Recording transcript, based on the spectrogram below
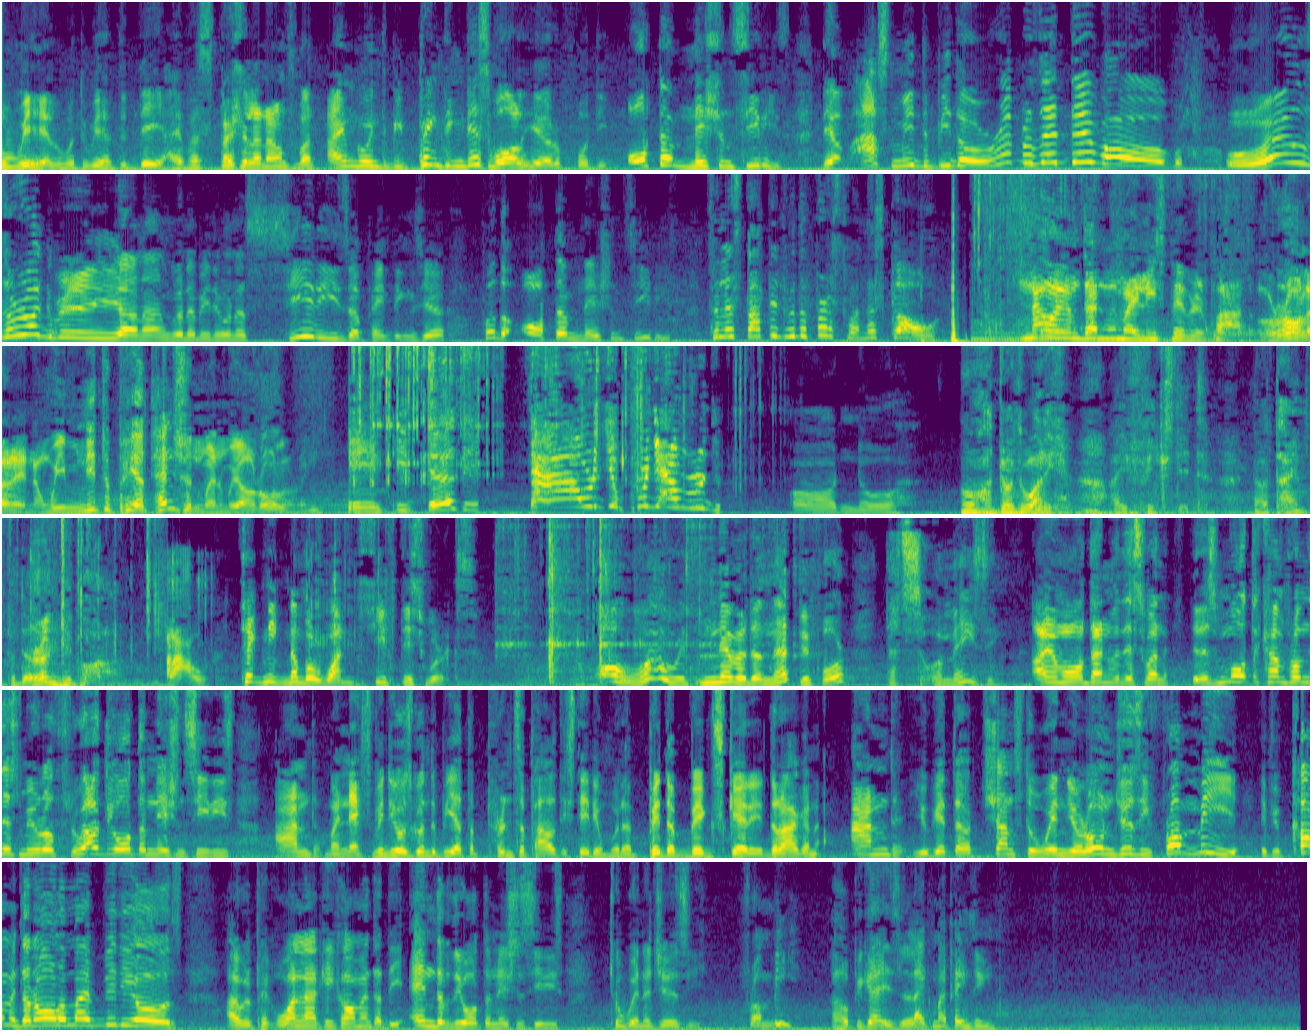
well, what do we have today? I have a special announcement. I'm going to be painting this wall here for the Autumn Nation series. They have asked me to be the representative of Wales Rugby, and I'm going to be doing a series of paintings here for the Autumn Nation series. So let's start it with the first one. Let's go. Now I am done with my least favorite part, rollering, and we need to pay attention when we are rollering. And it does it. Oh no. Oh, don't worry. I fixed it. Now time for the rugby ball. Wow. Technique number one. See if this works. Oh wow, it's never done that before. That's so amazing. I am all done with this one. There is more to come from this mural throughout the Autumn Nation series. And my next video is going to be at the Principality Stadium with a bit of big scary dragon. And you get the chance to win your own jersey from me if you comment on all of my videos. I will pick one lucky comment at the end of the Autumn Nation series to win a jersey from me. I hope you guys like my painting.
